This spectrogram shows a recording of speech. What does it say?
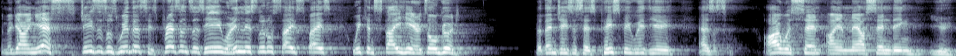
And they're going, Yes, Jesus is with us. His presence is here. We're in this little safe space. We can stay here. It's all good. But then Jesus says, Peace be with you. As I was sent, I am now sending you.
